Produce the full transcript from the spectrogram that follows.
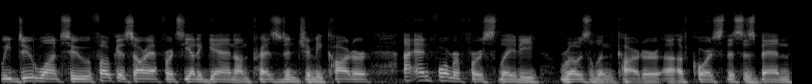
We do want to focus our efforts yet again on President Jimmy Carter uh, and former First Lady Rosalynn Carter. Uh, of course, this has been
